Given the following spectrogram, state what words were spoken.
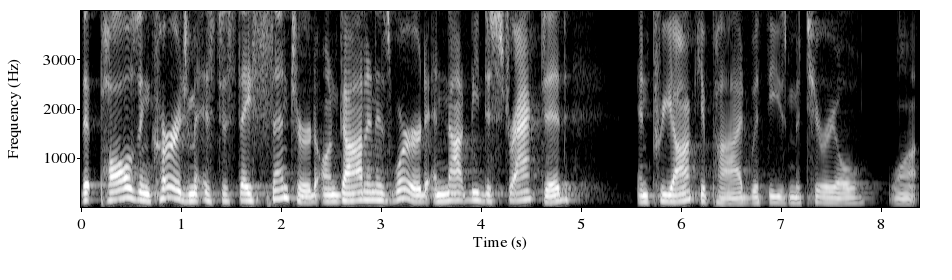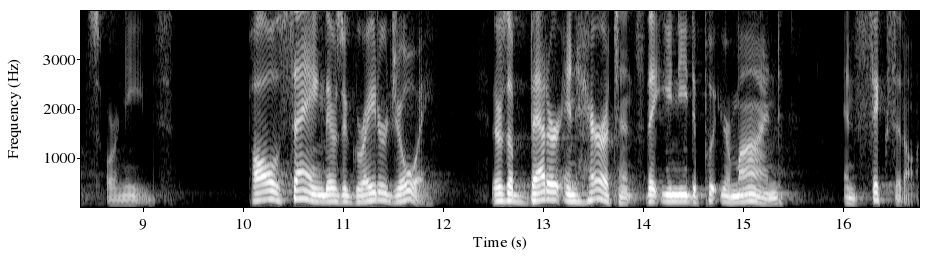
That Paul's encouragement is to stay centered on God and His Word and not be distracted and preoccupied with these material wants or needs. Paul is saying there's a greater joy, there's a better inheritance that you need to put your mind and fix it on.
